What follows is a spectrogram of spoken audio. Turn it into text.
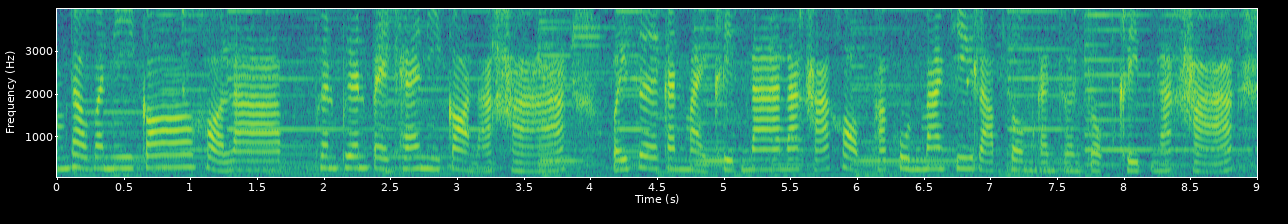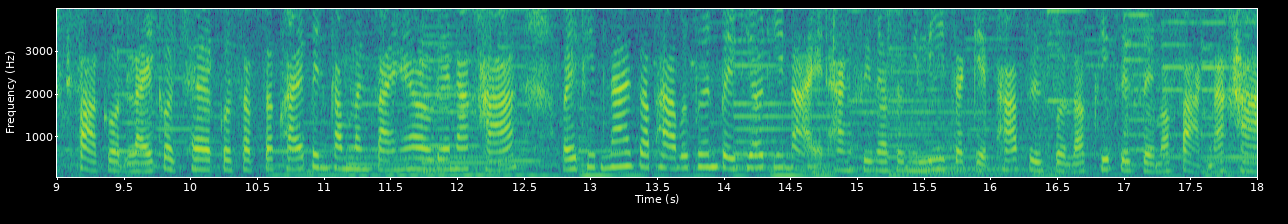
สำหรับวันนี้ก็ขอลาเพื่อนๆไปแค่นี้ก่อนนะคะ ไว้เจอกันใหม่คลิปหน้านะคะ ขอบพระคุณมากที่รับชมกันจนจบคลิปนะคะ ฝากกดไลค์กดแชร์กด Subscribe เป็นกำลังใจให้เราด้วยนะคะ ไว้ทริปหน้าจะพาเพื่อนๆไปเที่ยวที่ไหนทางซี l าฟมิลี่จะเก็บภาพสวยๆและคลิปสวยๆมาฝากนะคะ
